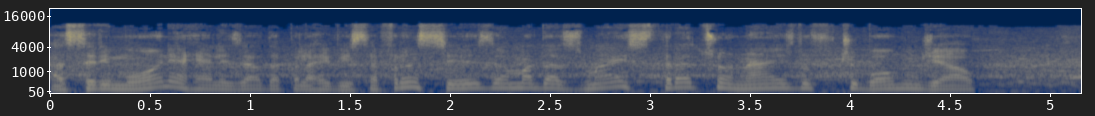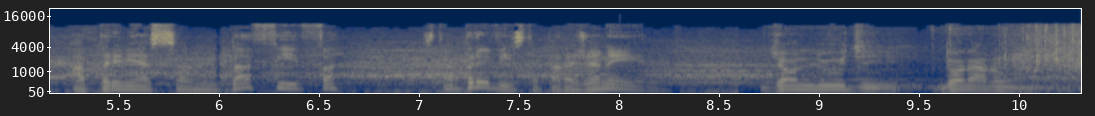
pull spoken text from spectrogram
A cerimônia, realizada pela revista francesa, é uma das mais tradicionais do futebol mundial. A premiação da FIFA está prevista para janeiro. Gianluigi Donnarumma.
